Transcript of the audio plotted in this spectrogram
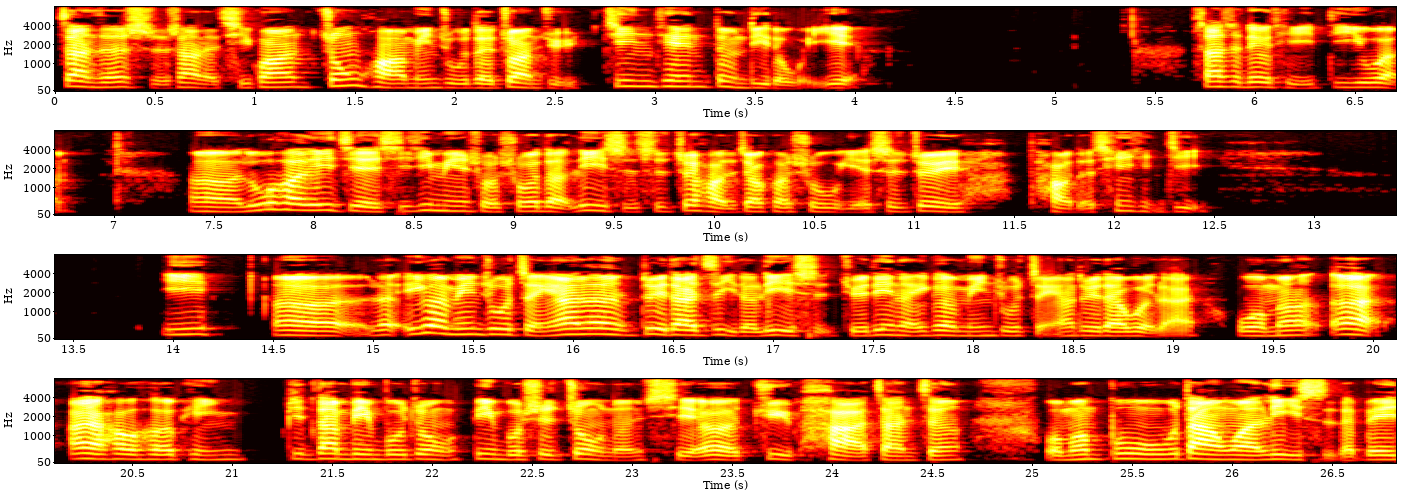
战争史上的奇观，中华民族的壮举，惊天动地的伟业。三十六题，第一问，呃，如何理解习近平所说的“历史是最好的教科书，也是最好的清醒剂”？一。呃，一个民族怎样认对待自己的历史，决定了一个民族怎样对待未来。我们爱爱好和平，但并不重，并不是众人邪恶惧怕战争。我们不淡忘历史的悲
